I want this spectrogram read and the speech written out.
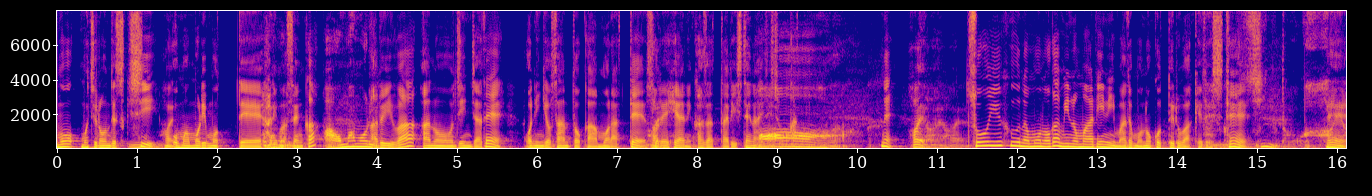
ももちろんですし、はい、お守り持ってはりませんか？あお守り。あるいはあの神社でお人形さんとかもらってそれ部屋に飾ったりしてないでしょうか、はい、ね、はいはいはい、そういうふうなものが身の回りに今でも残ってるわけでして。え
